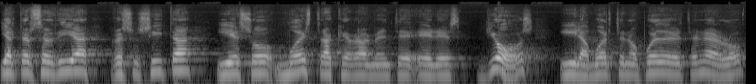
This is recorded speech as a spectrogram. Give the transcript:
Y al tercer día resucita y eso muestra que realmente Él es Dios y la muerte no puede detenerlo.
